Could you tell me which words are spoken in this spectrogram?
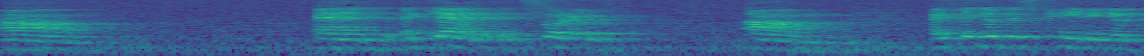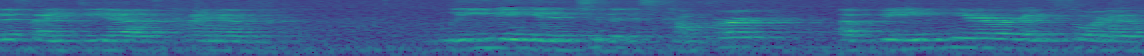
Um, and again, it's sort of, um, I think of this painting as this idea of kind of leaning into the discomfort of being here and sort of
